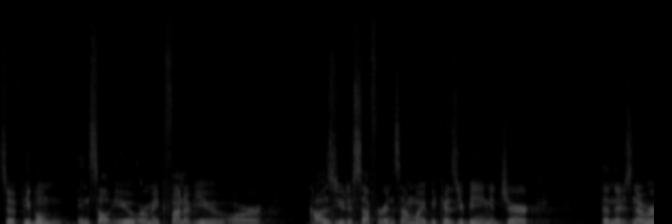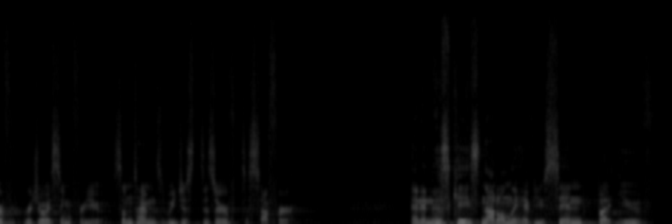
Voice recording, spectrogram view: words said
So if people insult you or make fun of you or cause you to suffer in some way because you're being a jerk, then there's no re- rejoicing for you. Sometimes we just deserve to suffer. And in this case, not only have you sinned, but you've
